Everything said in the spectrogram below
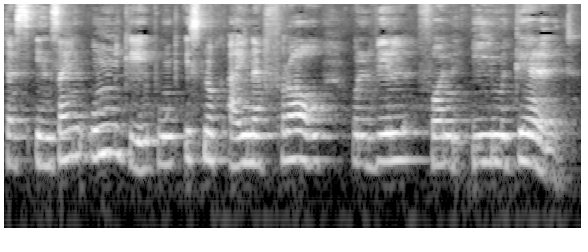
dass in seiner Umgebung ist noch eine Frau und will von ihm Geld.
